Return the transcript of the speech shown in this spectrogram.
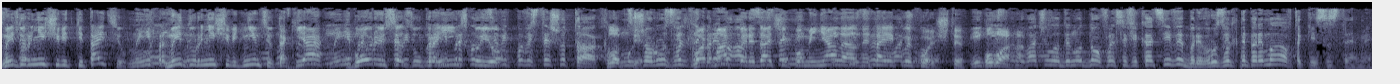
Ми дурніші від китайців? Мені Ми при- дурніші від німців? Так я Мені борюся приходиться з від- Мені українською. приходиться відповісти, що так. тому що Рузвельт не формат перемагав в передачі системі, поміняли, які але не так, як ви звинувачували- хочете. Які Увага. звинувачували один одного фальсифікації виборів. Рузвельт не перемагав в такій системі.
